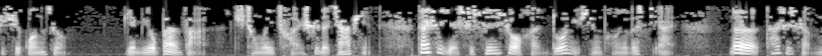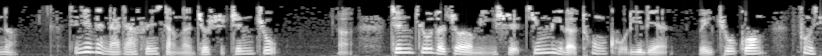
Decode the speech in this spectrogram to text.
失去光泽，也没有办法去成为传世的佳品。但是也是深受很多女性朋友的喜爱。那它是什么呢？今天跟大家分享的就是珍珠啊。珍珠的座右铭是：经历了痛苦历练，为珠光奉献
